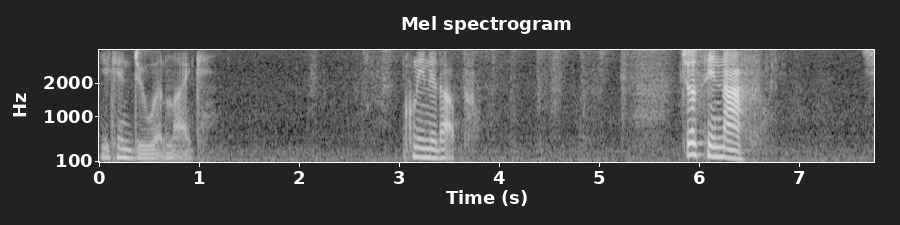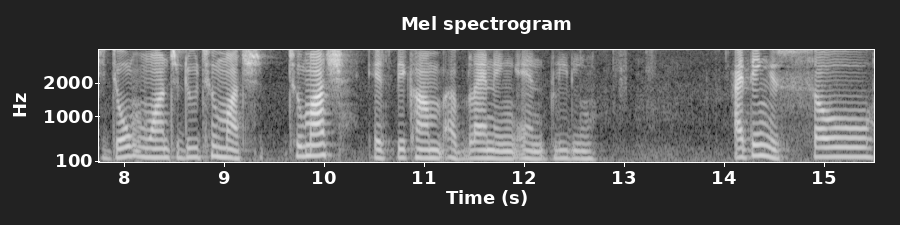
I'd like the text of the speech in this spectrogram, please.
you can do it like clean it up. Just enough. You don't want to do too much. Too much, it's become a blending and bleeding. I think it's so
